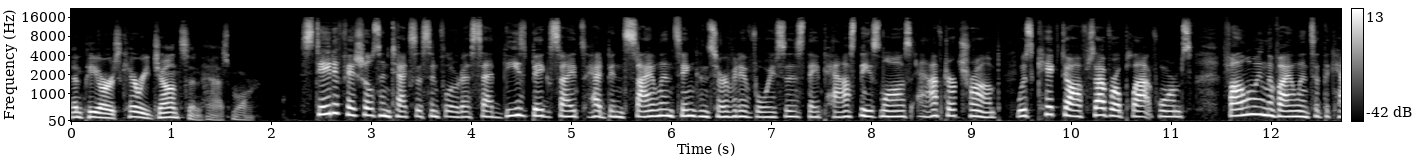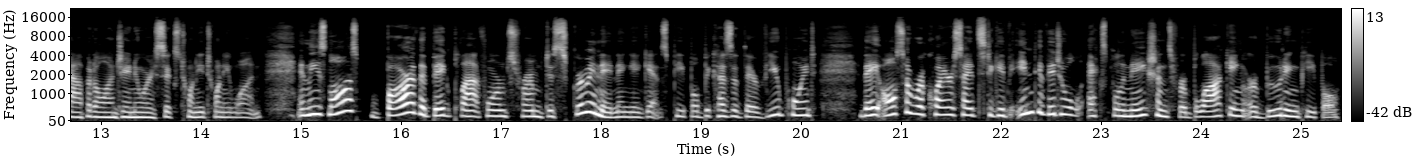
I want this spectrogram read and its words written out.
NPR's Carrie Johnson has more. State officials in Texas and Florida said these big sites had been silencing conservative voices. They passed these laws after Trump was kicked off several platforms following the violence at the Capitol on January 6, 2021. And these laws bar the big platforms from discriminating against people because of their viewpoint. They also require sites to give individual explanations for blocking or booting people.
